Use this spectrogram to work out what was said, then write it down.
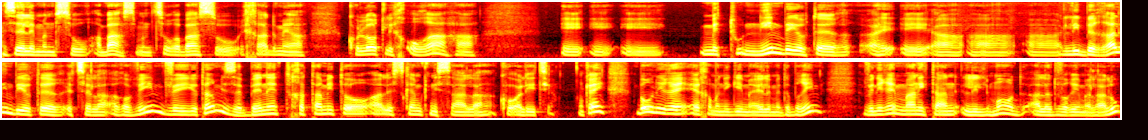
זה למנסור עבאס. מנסור עבאס הוא אחד מהקולות לכאורה ה... אה, אה, אה, מתונים ביותר, הליברליים ביותר אצל הערבים, ויותר מזה, בנט חתם איתו על הסכם כניסה לקואליציה, אוקיי? בואו נראה איך המנהיגים האלה מדברים, ונראה מה ניתן ללמוד על הדברים הללו.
